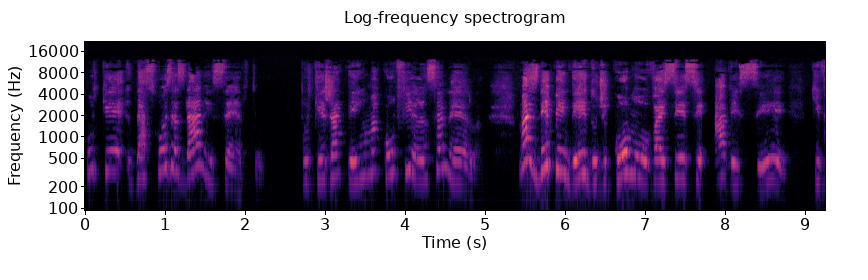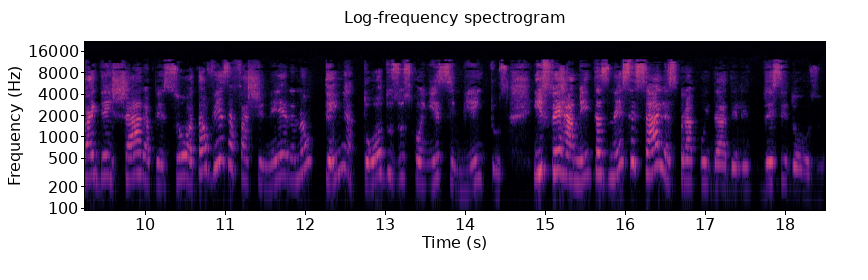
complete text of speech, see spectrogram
porque das coisas darem certo, porque já tem uma confiança nela. Mas dependendo de como vai ser esse AVC, que vai deixar a pessoa, talvez a faxineira não tenha todos os conhecimentos e ferramentas necessárias para cuidar dele, desse idoso.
